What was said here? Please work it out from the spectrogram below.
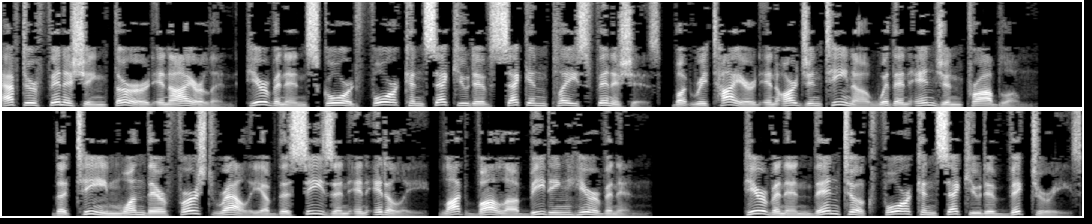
After finishing third in Ireland, Hirvonen scored four consecutive second-place finishes, but retired in Argentina with an engine problem. The team won their first rally of the season in Italy, Latvala beating Hirvonen. Hirvonen then took four consecutive victories,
